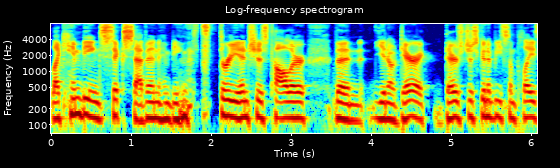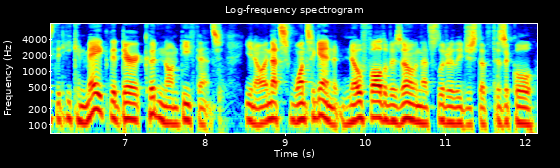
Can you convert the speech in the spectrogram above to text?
like him being six seven, him being three inches taller than you know Derek. There's just going to be some plays that he can make that Derek couldn't on defense, you know, and that's once again no fault of his own. That's literally just a physical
